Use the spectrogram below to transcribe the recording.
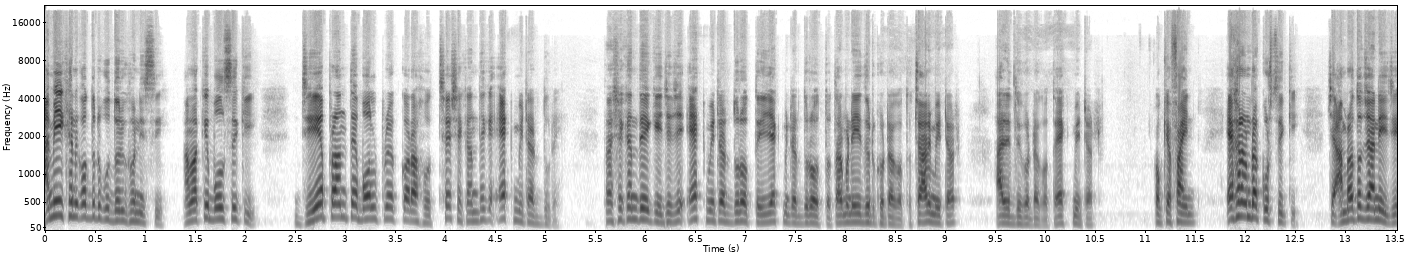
আমি এখানে কতটুকু দৈর্ঘ্য নিছি? আমাকে বলছে কি, যে প্রান্তে বল প্রয়োগ করা হচ্ছে সেখান থেকে এক মিটার দূরে। তা সেখান থেকে কি? যে এক মিটার দূরত্ব, এই এক মিটার দূরত্ব, তার মানে এই দৈর্ঘ্যটা কত? চার মিটার, আর এই দৈর্ঘ্যটা কত? এক মিটার। ওকে ফাইন এখন আমরা করছি কি? যে, আমরা তো জানি যে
